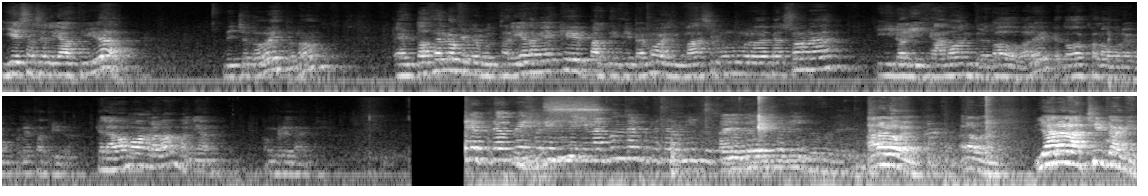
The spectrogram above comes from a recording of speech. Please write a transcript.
Y esa sería la actividad. Dicho todo esto, ¿no? Entonces lo que me gustaría también es que participemos el máximo número de personas y lo elijamos entre todos, ¿vale? Que todos colaboremos con esta cita. Que la vamos a grabar mañana, concretamente. Pero, profe, por ejemplo, yo me apunto al protagonismo. Ahora lo vemos, ahora lo vemos. Y ahora las chicas aquí.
